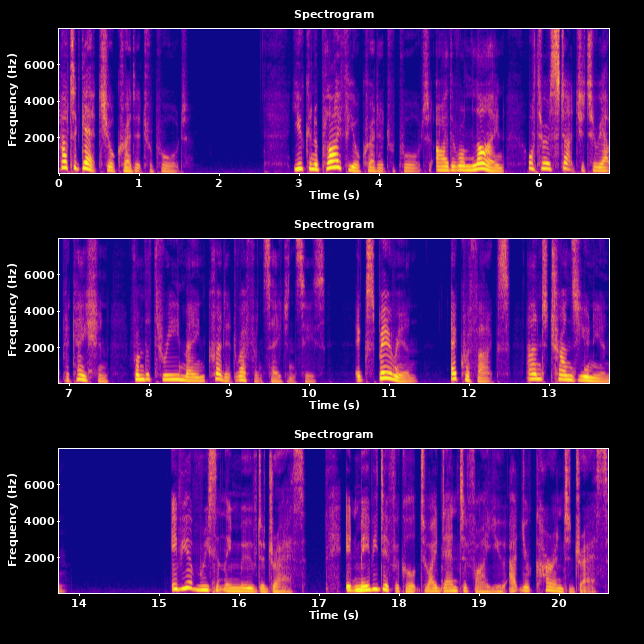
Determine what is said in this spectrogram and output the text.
How to get your credit report. You can apply for your credit report either online or through a statutory application from the three main credit reference agencies Experian, Equifax, and TransUnion. If you have recently moved address, it may be difficult to identify you at your current address.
